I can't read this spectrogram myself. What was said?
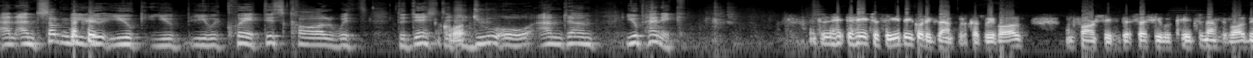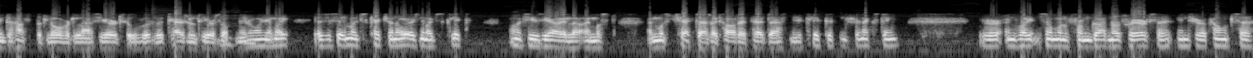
And and suddenly you, you, you you equate this call with the debt that you do owe, and um, you panic. The, the HSE would be a good example because we've all, unfortunately, especially with kids and that, we've all been to hospital over the last year or two with a casualty or something. You know, and you might, as you say, you might just catch an ears, you might just click oh geez, yeah, I, I, must, I must check that. I thought I paid that, and you click it, and for next thing, you're inviting someone from God knows where to into your account to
